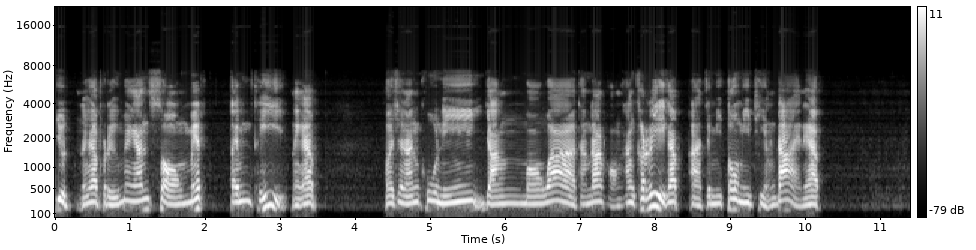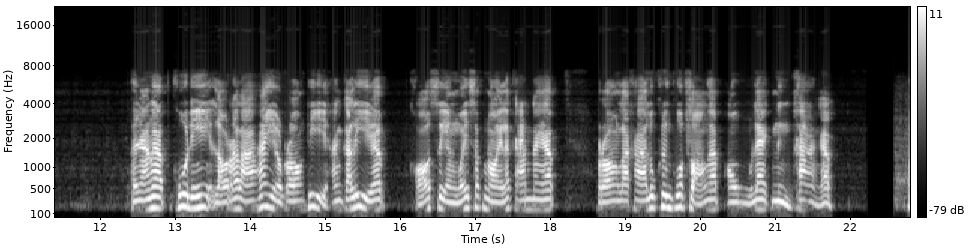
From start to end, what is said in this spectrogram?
หยุดนะครับ หรือไม่งั้น 2 เม็ดเต็มที่นะครับ เพราะฉะนั้นคู่นี้ยังมองว่าทางด้านของฮังการีครับ อาจจะมีโต้มีเถียงได้นะครับ เพราะฉะนั้นครับคู่นี้เราระลาให้รองที่ฮังการีครับ ขอเสี่ยงไว้สักหน่อยละกันนะครับ รองราคาลูกครึ่งควบสองครับ เอาหูแรกหนึ่งข้างครับ ไป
